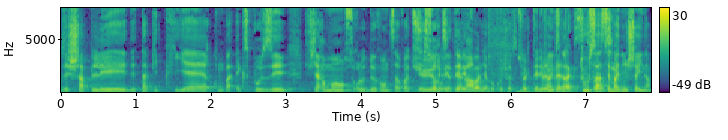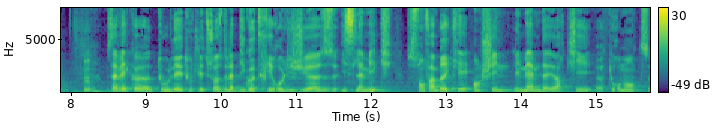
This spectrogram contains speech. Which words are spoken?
des chapelets, des tapis de prière qu'on va exposer fièrement sur le devant de sa voiture, sur etc. Le téléphone, il y a beaucoup de choses. Sur le téléphone, Tout ça, c'est made in China. Mhm. Vous savez que tous les, toutes les choses de la bigoterie religieuse islamique sont fabriquées en Chine, les mêmes d'ailleurs qui euh, tourmentent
